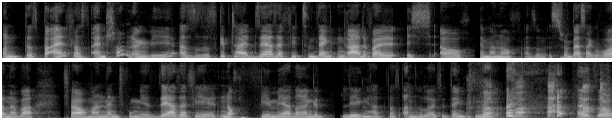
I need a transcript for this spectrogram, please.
Und das beeinflusst einen schon irgendwie. Also es gibt halt sehr, sehr viel zum Denken, gerade weil ich auch immer noch, also ist schon besser geworden, aber ich war auch mal ein Mensch, wo mir sehr, sehr viel, noch viel mehr daran gelegen hat, was andere Leute denken. also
